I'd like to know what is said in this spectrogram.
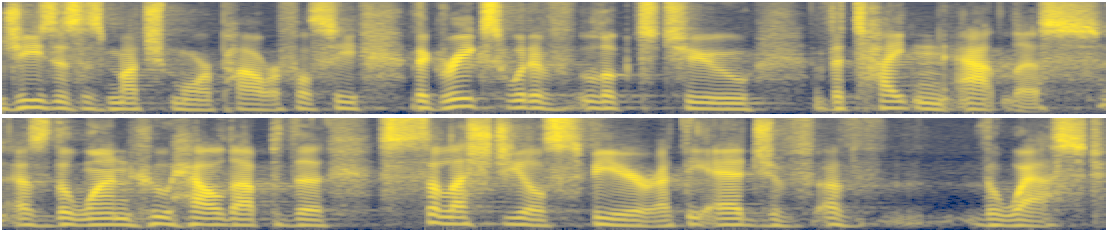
Jesus is much more powerful. See, the Greeks would have looked to the Titan Atlas as the one who held up the celestial sphere at the edge of, of the West.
